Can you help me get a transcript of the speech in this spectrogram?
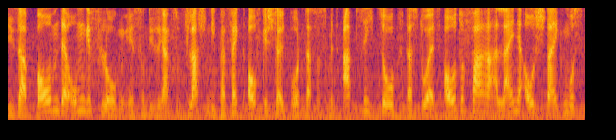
Dieser Baum, der umgeflogen ist und diese ganzen Flaschen, die perfekt aufgestellt wurden, das ist mit Absicht so, dass du als Autofahrer alleine aussteigen musst,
